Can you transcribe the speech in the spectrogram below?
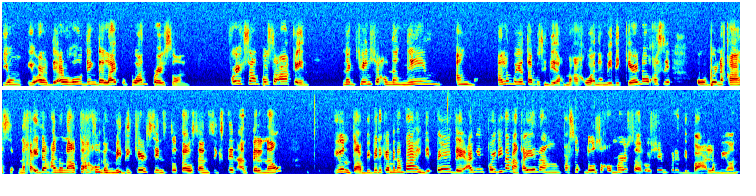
yung you are they are holding the life of one person. For example sa akin, nag-change ako ng name. Ang alam mo yun tapos hindi ako makakuha ng Medicare now kasi over naka nakailang ano nata ako ng Medicare since 2016 until now. Yun, ta, bibili kami ng bahay, hindi pwede. I mean, pwede naman, kaya lang pasok doon sa commercial. O syempre, di ba, alam yun?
